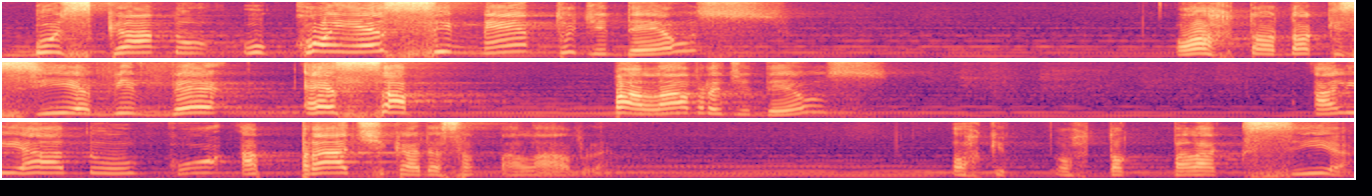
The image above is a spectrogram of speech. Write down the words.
buscando o conhecimento de Deus, ortodoxia, viver essa palavra de Deus, aliado com a prática dessa palavra, ortopraxia,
